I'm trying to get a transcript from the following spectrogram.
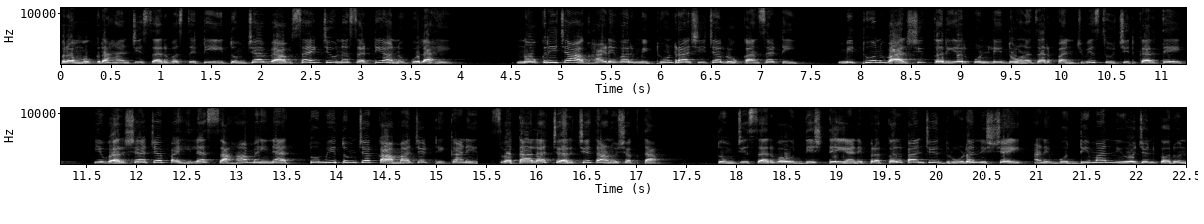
प्रमुख ग्रहांची सर्व स्थिती तुमच्या व्यावसायिक जीवनासाठी अनुकूल आहे. नोकरीच्या आघाडीवर मिथुन राशीच्या लोकांसाठी मिथुन वार्षिक करिअर कुंडली दोन हजार पंचवीस सूचित करते की वर्षाच्या पहिल्या सहा महिन्यात तुम्ही तुमच्या कामाच्या ठिकाणी स्वतःला चर्चेत आणू शकता. तुमची सर्व उद्दिष्टे आणि प्रकल्पांचे दृढ निश्चय आणि बुद्धिमान नियोजन करून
